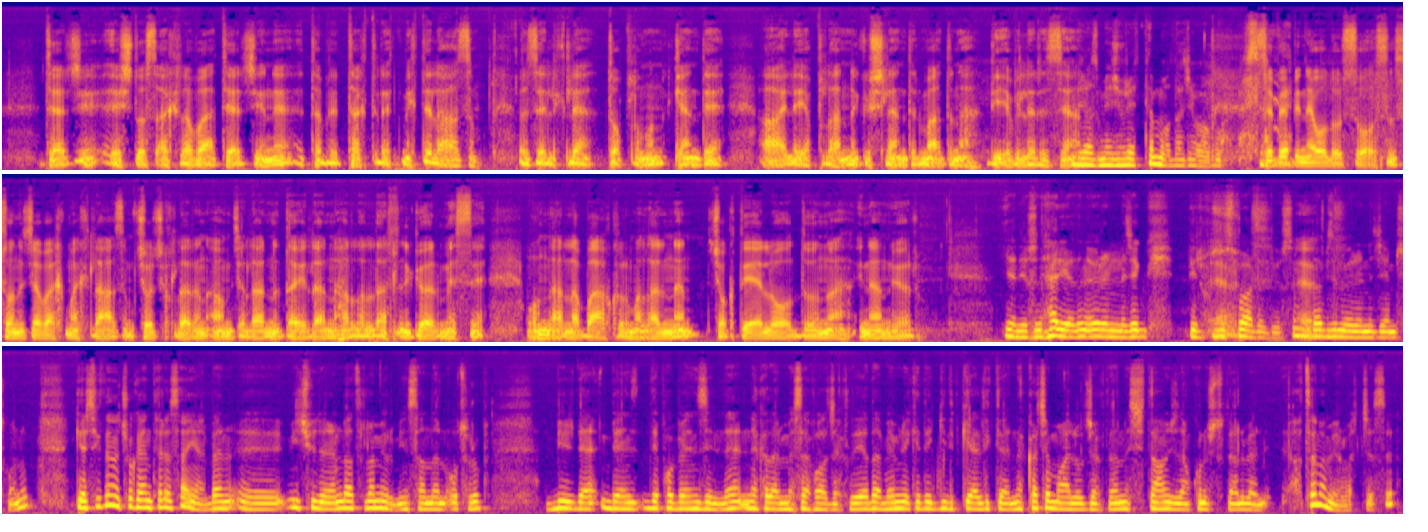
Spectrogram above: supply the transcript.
tercih, eş dost akraba tercihini tabi takdir etmek de lazım. Özellikle toplumun kendi aile yapılarını güçlendirme adına diyebiliriz yani. Biraz mecburiyette mi oldu acaba bu? Sebebi ne olursa olsun sonuca bakmak lazım. Çocukların amcalarını, dayılarını, halallarını görmesi, onlarla bağ kurmalarının çok değerli olduğuna inanıyorum. Yani diyorsun her yerden öğrenilecek bir husus evet, vardır diyorsun. Evet. Bu da bizim öğreneceğimiz konu. Gerçekten de çok enteresan yani. Ben e, hiçbir dönemde hatırlamıyorum insanların oturup bir de ben, depo benzinle ne kadar mesafe alacakları ya da memlekete gidip geldiklerinde kaça mal olacaklarını hiç daha önceden konuştuklarını ben hatırlamıyorum açıkçası.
